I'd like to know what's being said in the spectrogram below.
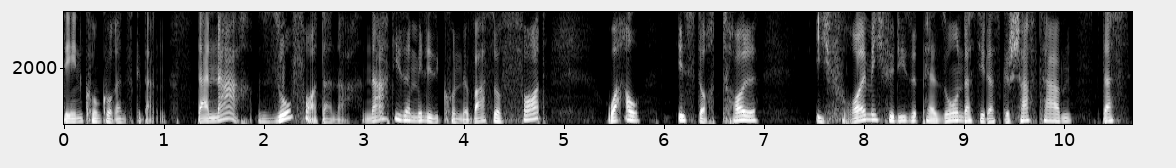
den Konkurrenzgedanken. Danach, sofort danach, nach dieser Millisekunde, war es sofort wow, ist doch toll. Ich freue mich für diese Person, dass sie das geschafft haben, dass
